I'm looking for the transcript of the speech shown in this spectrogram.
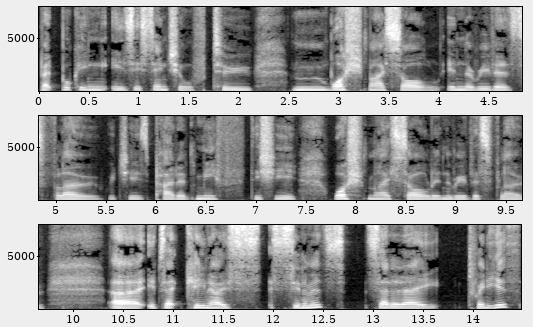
but booking is essential to mm, Wash My Soul in the River's Flow, which is part of MIF this year. Wash My Soul in the River's Flow. Uh, it's at Kino Cinemas, Saturday 20th,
